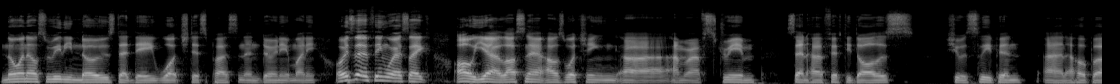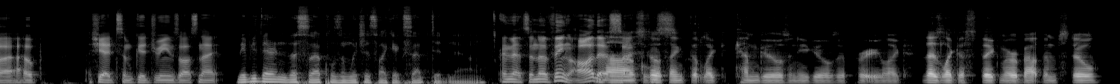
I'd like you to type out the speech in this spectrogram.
no one else really knows that they watch this person and donate money? Or is it a thing where it's like, oh yeah, last night I was watching uh Amaranth stream, sent her $50. She was sleeping and I hope, uh, I hope she had some good dreams last night. Maybe they're in the circles in which it's like accepted now. And that's another thing. Are there Nah, I still think that like cam girls and e girls are pretty like there's like a stigma about them still.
